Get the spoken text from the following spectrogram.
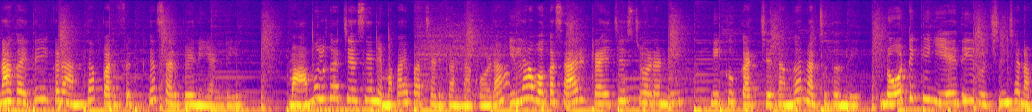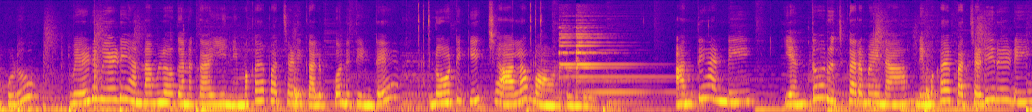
నాకైతే ఇక్కడ అంతా పర్ఫెక్ట్గా సరిపోయినాయండి. మామూలుగా చేసే నిమ్మకాయ పచ్చడి కన్నా కూడా ఇలా ఒకసారి ట్రై చేసి చూడండి. మీకు ఖచ్చితంగా నచ్చుతుంది. నోటికి ఏది రుచించినప్పుడు వేడి వేడి అన్నంలో గనక ఈ నిమ్మకాయ పచ్చడి కలుపుకొని తింటే నోటికి చాలా బాగుంటుంది. అంతే అండి. ఎంతో రుచికరమైన నిమ్మకాయ పచ్చడి రెడీ.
